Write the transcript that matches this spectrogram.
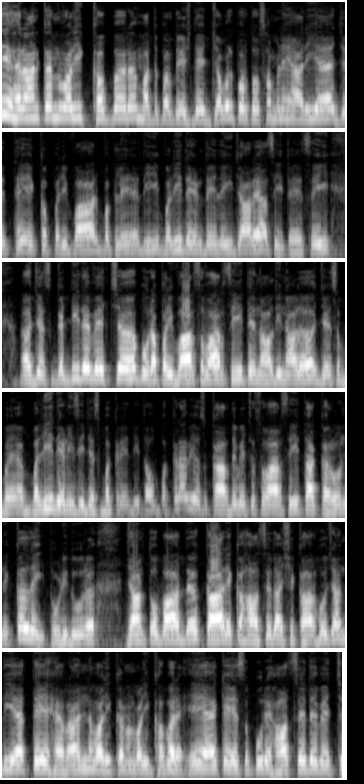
ਹੀ ਹੈਰਾਨ ਕਰਨ ਵਾਲੀ ਖਬਰ ਮੱਧ ਪ੍ਰਦੇਸ਼ ਦੇ ਜਬਲਪੁਰ ਤੋਂ ਸਾਹਮਣੇ ਆ ਰਹੀ ਹੈ, ਜਿੱਥੇ ਇੱਕ ਪਰਿਵਾਰ ਬਕਲੇ ਦੀ ਬਲੀ ਦੇਣ ਦੇ ਲਈ ਜਾ ਰਿਹਾ ਸੀ ਤੇ ਇਸੇ ਜਿਸ ਗੱਡੀ ਦੇ ਵਿੱਚ ਪੂਰਾ ਪਰਿਵਾਰ ਸਵਾਰ ਸੀ ਤੇ ਨਾਲ ਦੀ ਨਾਲ ਜਿਸ ਬ- ਬਲੀ ਦੇਣੀ ਸੀ ਜਿਸ ਬੱਕਰੇ ਦੀ, ਤਾਂ ਉਹ ਬੱਕਰਾ ਵੀ ਉਸ ਕਾਰ ਦੇ ਵਿੱਚ ਸਵਾਰ ਸੀ, ਤਾਂ ਘਰੋਂ ਨਿਕਲਦੇ ਹੀ ਥੋੜੀ ਦੂਰ ਜਾਣ ਤੋਂ ਬਾਅਦ ਕਾਰ ਇੱਕ ਹਾਦਸੇ ਦਾ ਸ਼ਿਕਾਰ ਹੋ ਜਾਂਦੀ ਹੈ ਤੇ ਹੈਰਾਨ ਵਾਲੀ ਕਰਨ ਵਾਲੀ ਖਬਰ ਇਹ ਹੈ ਕਿ ਇਸ ਪੂਰੇ ਹਾਦਸੇ ਦੇ ਵਿੱਚ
